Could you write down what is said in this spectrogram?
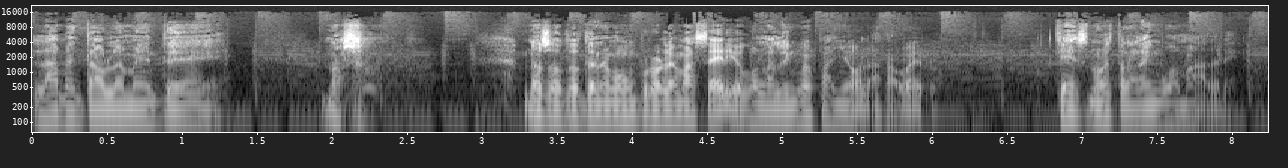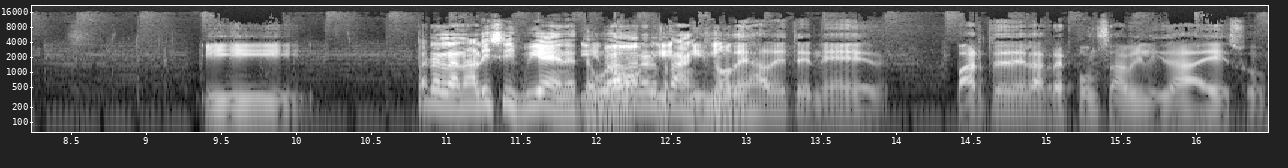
lamentablemente nos- nosotros tenemos un problema serio con la lengua española, Roberto, que es nuestra lengua madre. Y, Pero el análisis viene, te voy no, a dar el y- y no deja de tener parte de la responsabilidad eso,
